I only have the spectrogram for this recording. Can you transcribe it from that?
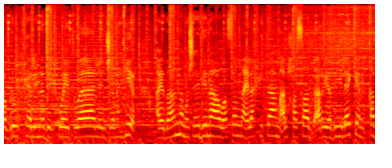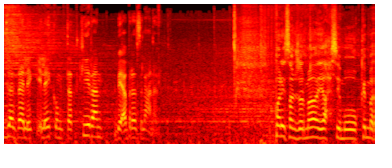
مبروك لنادي الكويت وللجماهير. أيضا مشاهدينا وصلنا إلى ختام الحصاد الرياضي لكن قبل ذلك إليكم تذكيرا بأبرز العناوين. باريس سان جيرمان يحسم قمة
